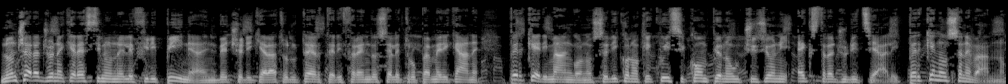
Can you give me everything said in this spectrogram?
Non c'è ragione che restino nelle Filippine ha invece dichiarato Duterte riferendosi alle truppe americane. Perché rimangono se dicono che qui si compiono uccisioni extragiudiziali? Perché non se ne vanno?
